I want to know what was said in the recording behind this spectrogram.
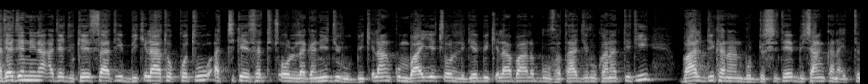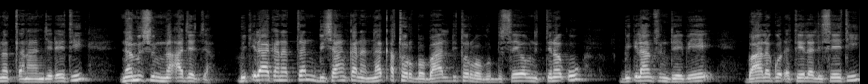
Ajajanni na ajaju keessaatii biqilaa tokkotu achi keessatti coollaganii jiru. Biqilaan kun baay'ee coolligee biqilaa baala buufataa jiru kanattiti baaldii kanaan buddisitee bishaan kana itti naxxanaan jedheeti namni sun na ajaja. Biqilaa kanattan bishaan kana naqa torba baaldii torba buddisee yoo itti naqu biqilaan sun deebi'ee baala godhatee laliseeti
